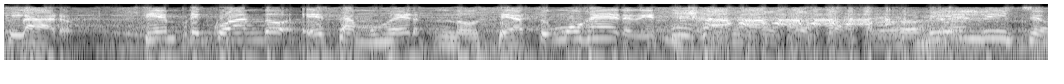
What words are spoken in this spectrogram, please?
Claro, siempre y cuando esa mujer no sea tu mujer, dice. Bien dicho.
